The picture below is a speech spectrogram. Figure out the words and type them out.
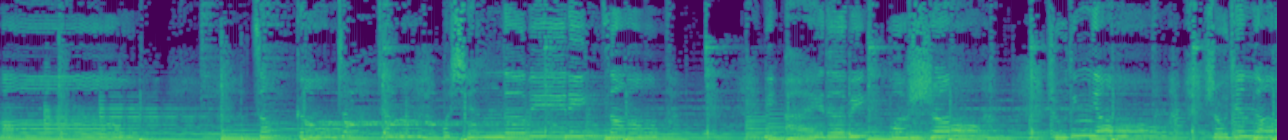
好糟糕糟糕我陷得比你早。你爱的比我少注定要受煎熬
